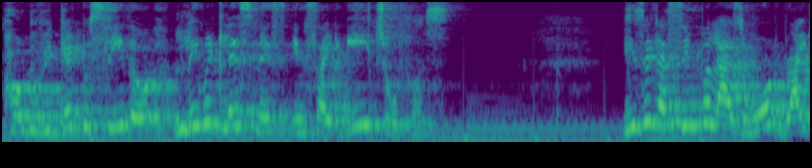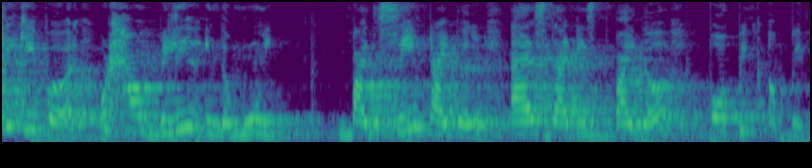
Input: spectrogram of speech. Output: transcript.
How do we get to see the limitlessness inside each of us? Is it as simple as what Bradley Cooper would have believed in the movie by the same title as that is by the popping a pill?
